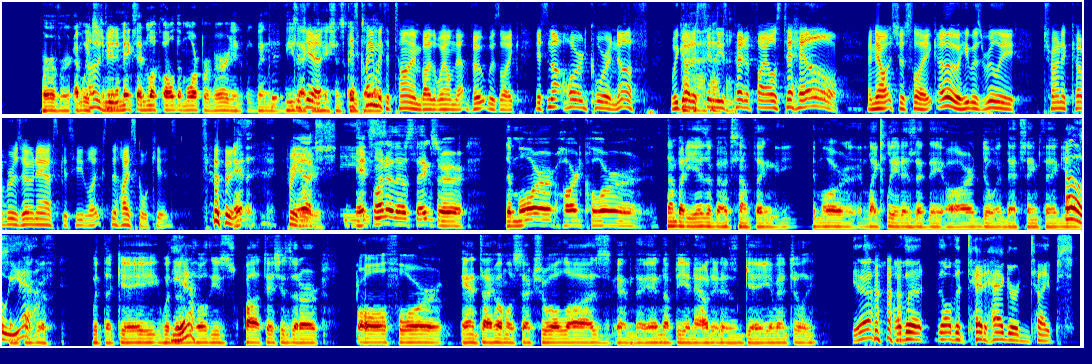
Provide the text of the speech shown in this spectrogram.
pervert which Oh, i mean dude. it makes him look all the more perverted when these 'Cause, yeah, accusations come his to claim light. at the time, by the way, on that vote was like, it's not hardcore enough. We got to send these pedophiles to hell. And now it's just like, oh, he was really trying to cover his own ass because he likes the high school kids. So it's, And- it's pretty yeah. It's one of those things where the more hardcore somebody is about something, the more likely it is that they are doing that same thing. You know, Oh, yeah. With with the gay, with, the, Yeah. with all these politicians that are all for anti-homosexual laws, and they end up being outed as gay eventually. Yeah, all the all the Ted Haggard types,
